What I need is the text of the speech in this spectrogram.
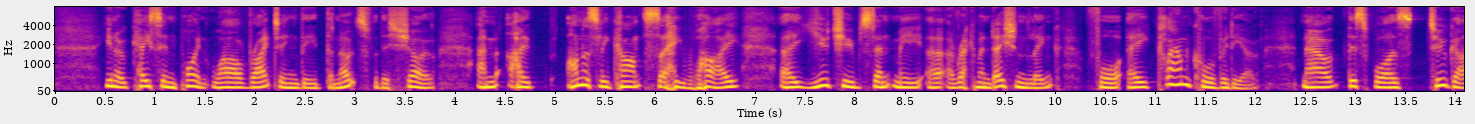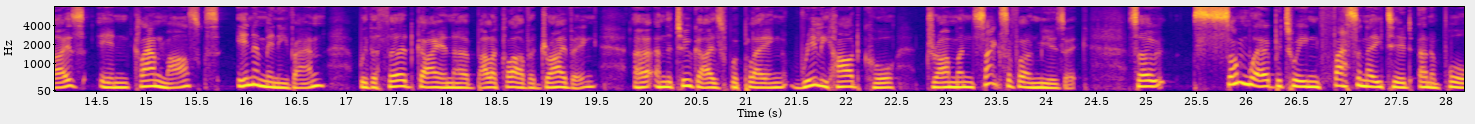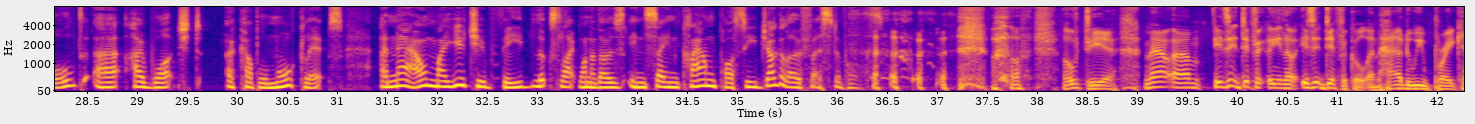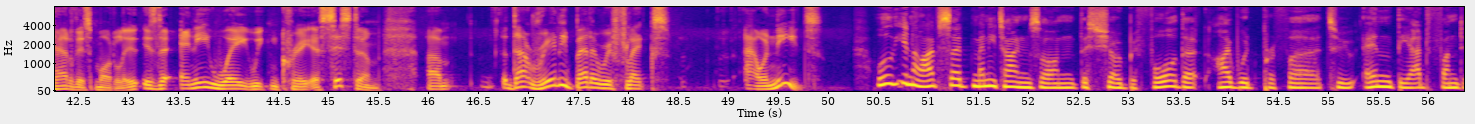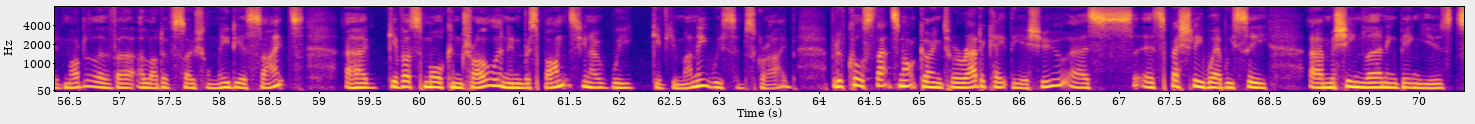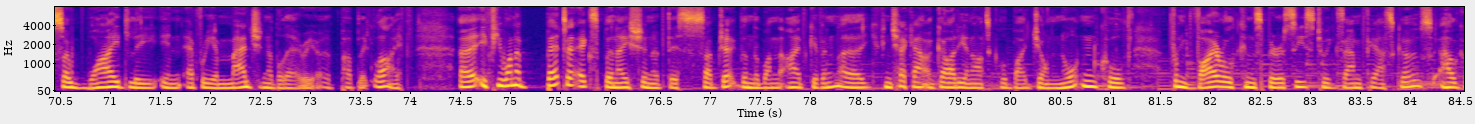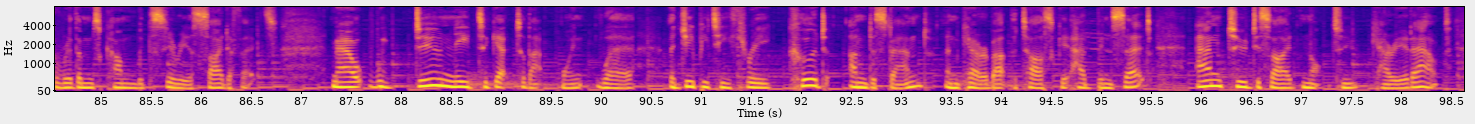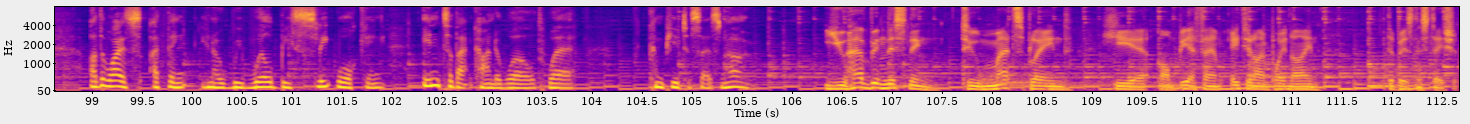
You know, case in point, while writing the, the notes for this show, and I honestly can't say why, uh, YouTube sent me a, a recommendation link for a clowncore video. Now, this was two guys in clown masks in a minivan with a third guy in a balaclava driving, uh, and the two guys were playing really hardcore drum and saxophone music. So somewhere between fascinated and appalled, uh, I watched a couple more clips. And now my YouTube feed looks like one of those insane clown posse juggalo festivals. oh, dear! Now, um, is it difficult? You know, is it difficult? And how do we break out of this model? Is there any way we can create a system um, that really better reflects our needs? Well, you know, I've said many times on this show before that I would prefer to end the ad funded model of uh, a lot of social media sites, uh, give us more control, and in response, you know, we give you money, we subscribe. But of course, that's not going to eradicate the issue, uh, especially where we see uh, machine learning being used so widely in every imaginable area of public life. Uh, if you want a better explanation of this subject than the one that I've given, uh, you can check out a Guardian article by John Naughton called From Viral Conspiracies to Exam Fiascos Algorithms Come with Serious Side Effects. Now, we do need to get to that point where a GPT 3 could understand and care about the task it had been set and to decide not to carry it out. Otherwise, I think, you know, we will be sleepwalking into that kind of world where computer says no. You have been listening to Mattsplained here on BFM 89.9, the business station.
